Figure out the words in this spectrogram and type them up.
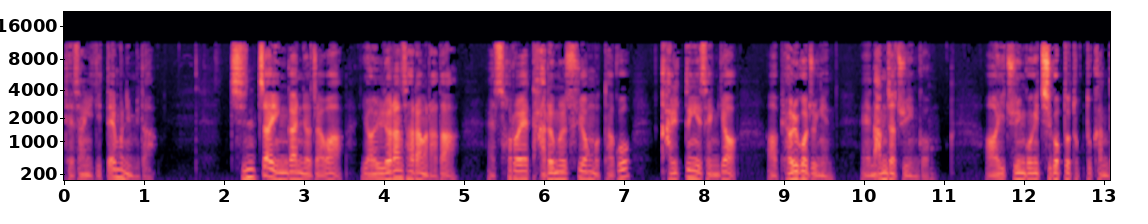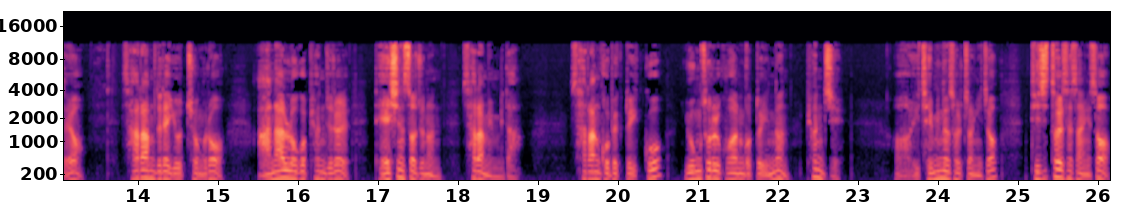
대상이기 때문입니다. 진짜 인간 여자와 열렬한 사랑을 하다 서로의 다름을 수용 못하고 갈등이 생겨 어, 별거 중인 남자 주인공. 어, 이 주인공의 직업도 독특한데요. 사람들의 요청으로 아날로그 편지를 대신 써주는 사람입니다. 사랑 고백도 있고 용서를 구하는 것도 있는 편지. 어, 이 재밌는 설정이죠. 디지털 세상에서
